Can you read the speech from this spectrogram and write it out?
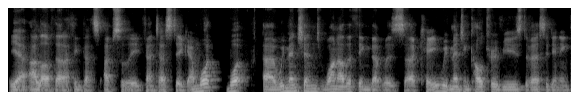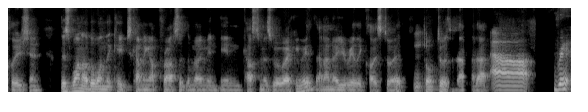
Yeah, I love that. I think that's absolutely fantastic. And what what uh, we mentioned one other thing that was uh, key. We've mentioned culture reviews, diversity and inclusion. There's one other one that keeps coming up for us at the moment in customers we're working with, and I know you're really close to it. Talk to us about that. Uh, re-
